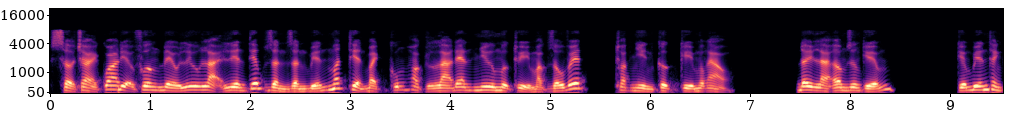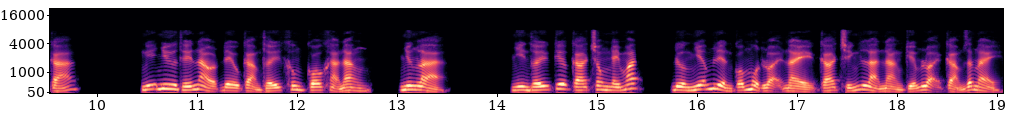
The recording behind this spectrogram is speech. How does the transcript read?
sở trải qua địa phương đều lưu lại liên tiếp dần dần biến mất thiện bạch cũng hoặc là đen như mực thủy mặc dấu vết, thoạt nhìn cực kỳ mộng ảo. Đây là âm dương kiếm. Kiếm biến thành cá. Nghĩ như thế nào đều cảm thấy không có khả năng, nhưng là nhìn thấy kia cá trong nháy mắt, đường nhiễm liền có một loại này cá chính là nàng kiếm loại cảm giác này.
